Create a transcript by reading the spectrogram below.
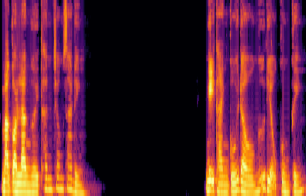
mà còn là người thân trong gia đình. Nghị Thành cúi đầu ngữ điệu cung kính.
